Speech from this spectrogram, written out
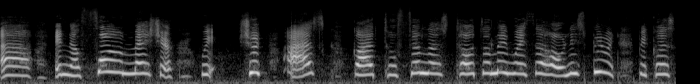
uh, in a full measure. We should ask God to fill us totally with the Holy Spirit because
